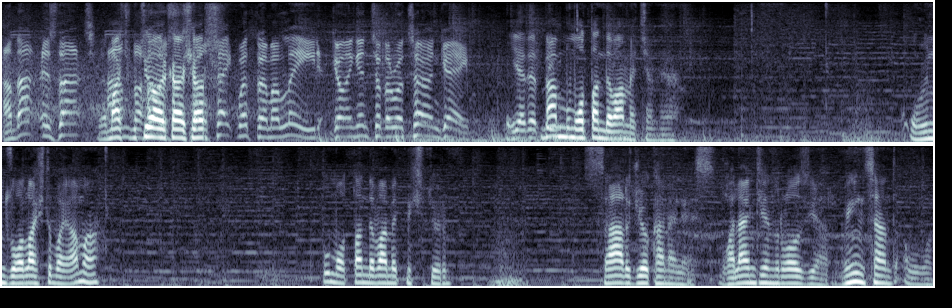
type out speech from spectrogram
And that is that. Ve maç bitiyor arkadaşlar. take with them a lead going into the return game. Ben bu moddan devam edeceğim ya. Oyun zorlaştı bayağı ama bu moddan devam etmek istiyorum. Sergio Canales, Valentin Rozier, Vincent Abubakar.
